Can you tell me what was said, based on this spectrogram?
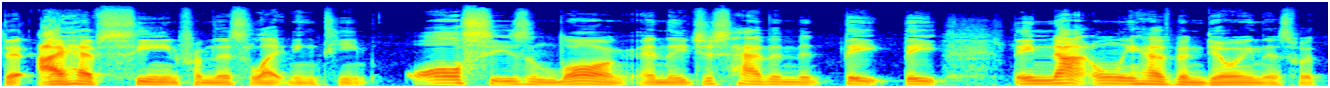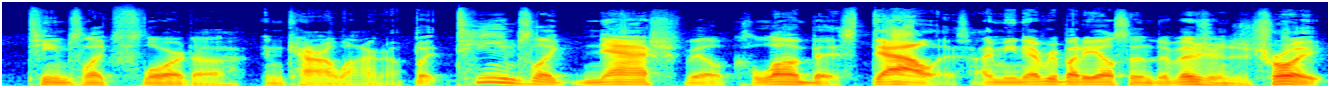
that I have seen from this Lightning team all season long, and they just haven't been they they they not only have been doing this with teams like Florida and Carolina, but teams like Nashville, Columbus, Dallas. I mean everybody else in the division, Detroit.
